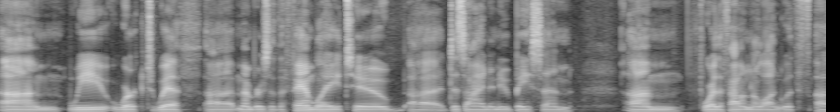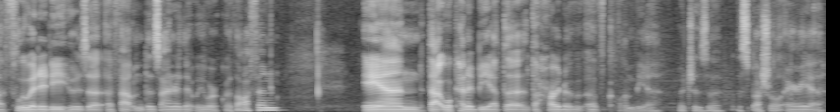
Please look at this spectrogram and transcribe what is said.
Um, we worked with uh, members of the family to uh, design a new basin um, for the fountain, along with uh, Fluidity, who's a, a, fountain designer that we work with often. And that will kind of be at the, the heart of, of Columbia, which is a, a special area.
